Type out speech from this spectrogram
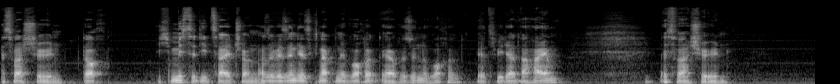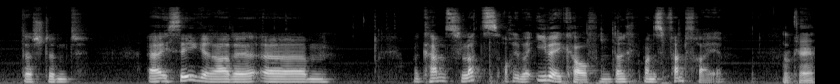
Es war schön. Doch, ich misse die Zeit schon. Also wir sind jetzt knapp eine Woche, ja, wir sind eine Woche jetzt wieder daheim. Es war schön. Das stimmt. Äh, ich sehe gerade, ähm, man kann Slots auch über Ebay kaufen. Dann kriegt man das pfandfreie. Okay,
